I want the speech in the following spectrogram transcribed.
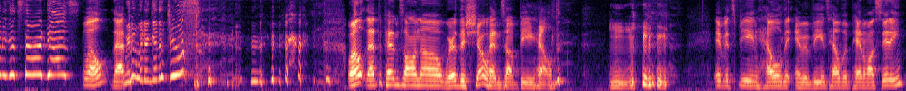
any good steroid guys? Well, that We know where to get the juice. well that depends on uh, where this show ends up being held. if it's being held, if it being held in Panama City,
